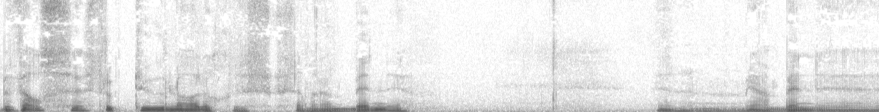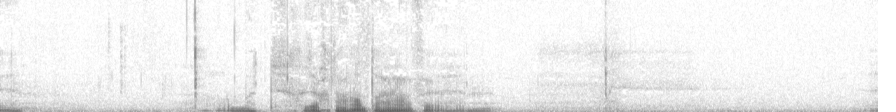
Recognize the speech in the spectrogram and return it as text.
bevelsstructuur nodig, dus zeg maar een bende. En, ja, bende uh, om het gezag te handhaven. Uh,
